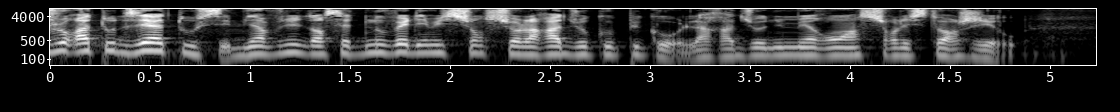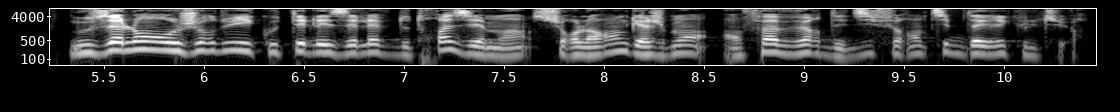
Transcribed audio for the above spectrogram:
Bonjour à toutes et à tous et bienvenue dans cette nouvelle émission sur la radio Copuco, la radio numéro 1 sur l'histoire géo. Nous allons aujourd'hui écouter les élèves de 3e 1 sur leur engagement en faveur des différents types d'agriculture.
